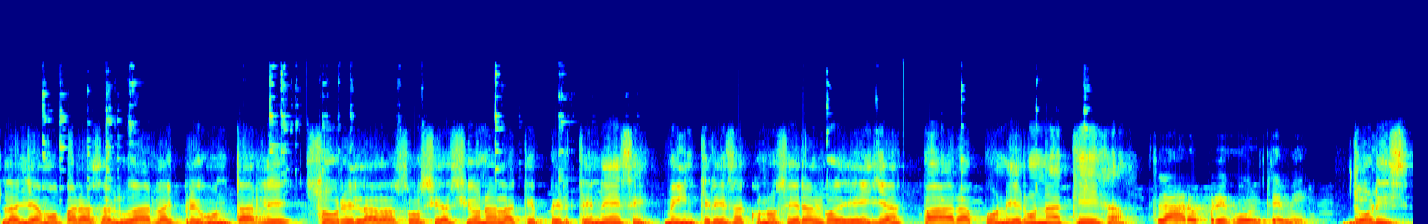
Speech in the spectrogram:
La llamo para saludarla y preguntarle sobre la asociación a la que pertenece. Me interesa conocer algo de ella para poner una queja. Claro, pregúnteme. Doris,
